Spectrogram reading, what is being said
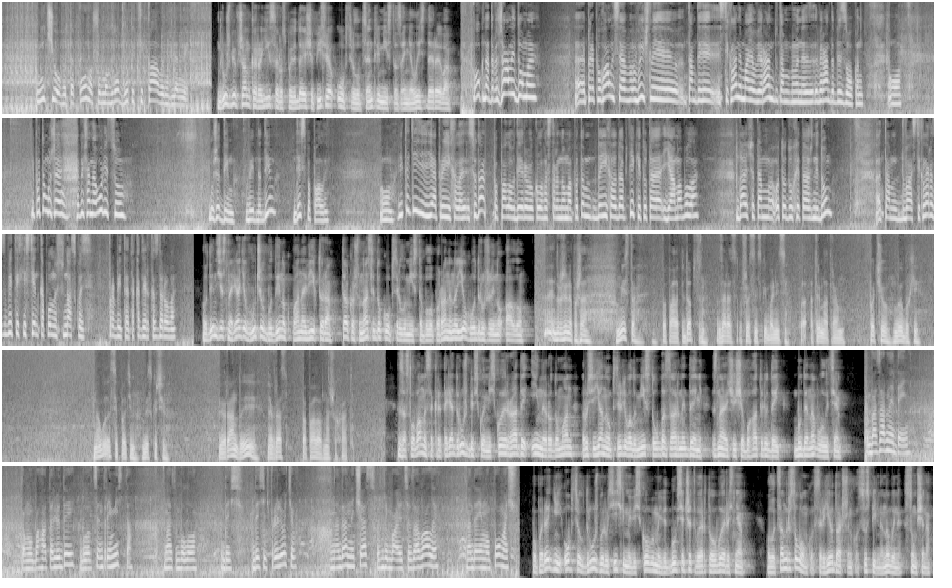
нічого такого, що могло бути цікавим для них. Дружбівчанка Раїса розповідає, що після обстрілу в центрі міста зайнялись дерева. Окна дрожали вдома, е, перепугалися, вийшли там, де стекла немає, у веранду, там у мене веранда без окон. О. І потім вже вийшла на вулицю, вже дим, видно дим, десь попали. О. І тоді я приїхала сюди, попала в дерево коло гастронома, потім доїхала до аптеки, тут яма була. Далі там ото двохетажний дом, Е, там два стекла розбитих і стінка повністю насквозь пробита, така дирка здорова. Один зі снарядів влучив будинок пана Віктора. Також внаслідок обстрілу міста було поранено його дружину Аллу. Ну, Дружина пішла в місто, попала під обстріл. Зараз в Шосінській больниці отримала травму. Почув вибухи на вулиці, потім вискочив в віранду і якраз попала в нашу хату. За словами секретаря Дружбівської міської ради Інни Родоман, росіяни обстрілювали місто у базарний день, знаючи, що багато людей буде на вулиці. базарний день. Тому багато людей було в центрі міста. У нас було десь 10 прильотів. На даний час згрібаються завали, надаємо допомогу. Попередній обстріл дружби російськими військовими відбувся 4 вересня. Олександр Соломко, Сергій Одарченко, Суспільне новини, Сумщина.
